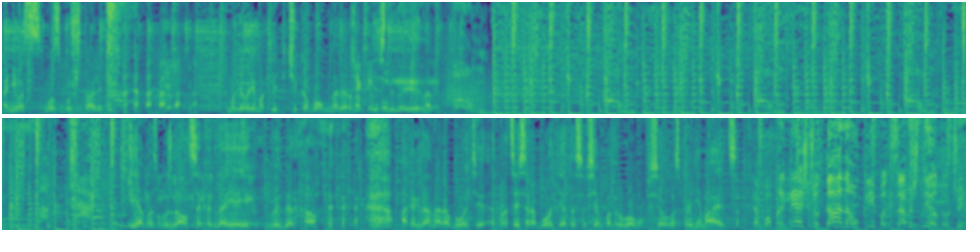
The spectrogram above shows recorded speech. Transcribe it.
они вас возбуждали? Мы говорим о клипе Чикабом, наверное, Чикабом, если Я возбуждался, когда я их выбирал. А когда на работе, в процессе работы это совсем по-другому все воспринимается. Та попри те, що Дана у кліпах завжди оточують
